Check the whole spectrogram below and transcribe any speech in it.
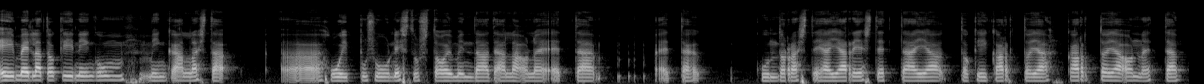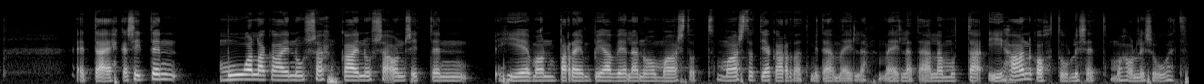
ei meillä toki niin kuin minkäänlaista äh, huippusuunnistustoimintaa täällä ole, että, että kuntorasteja järjestetään ja toki karttoja, karttoja on, että, että ehkä sitten muualla Kainuussa, Kainuussa on sitten hieman parempia vielä nuo maastot, maastot ja kartat, mitä meillä, meillä täällä, mutta ihan kohtuulliset mahdollisuudet.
